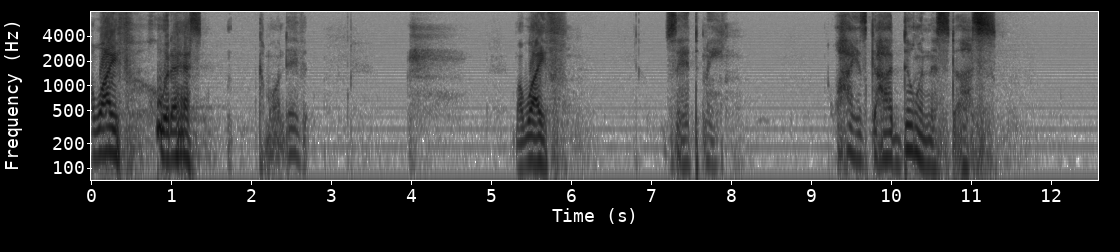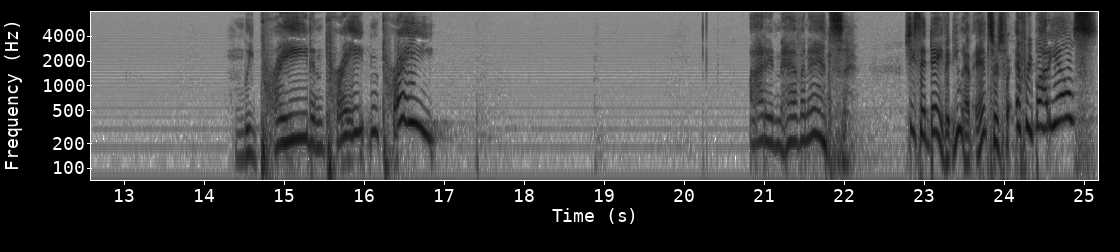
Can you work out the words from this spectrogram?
wife, who had asked, Come on, David. My wife said to me, Why is God doing this to us? And we prayed and prayed and prayed. I didn't have an answer. She said, David, you have answers for everybody else.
